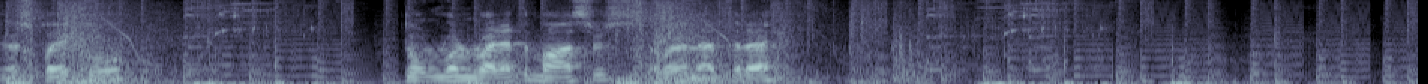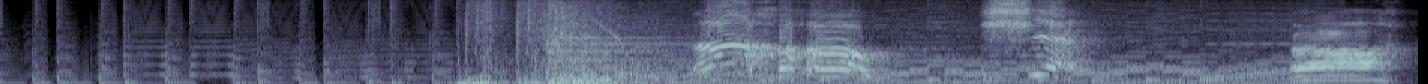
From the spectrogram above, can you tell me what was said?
Just play it cool. Don't run right at the monsters. I learned that today. Oh! Shit! Ah.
